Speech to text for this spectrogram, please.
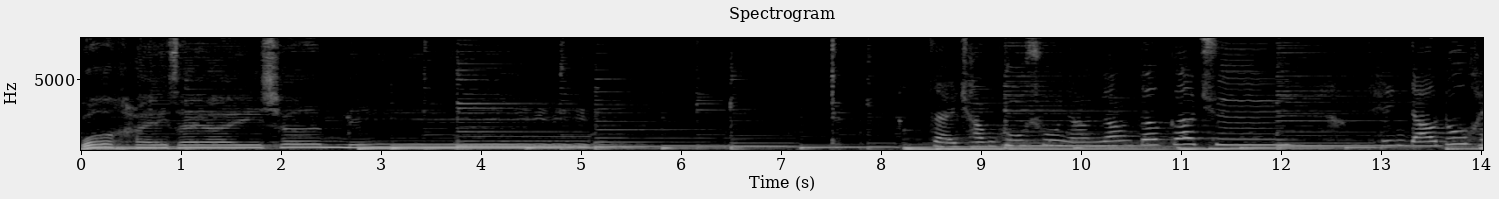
我还在爱着你。会唱呼出洋洋的歌曲，听到都会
